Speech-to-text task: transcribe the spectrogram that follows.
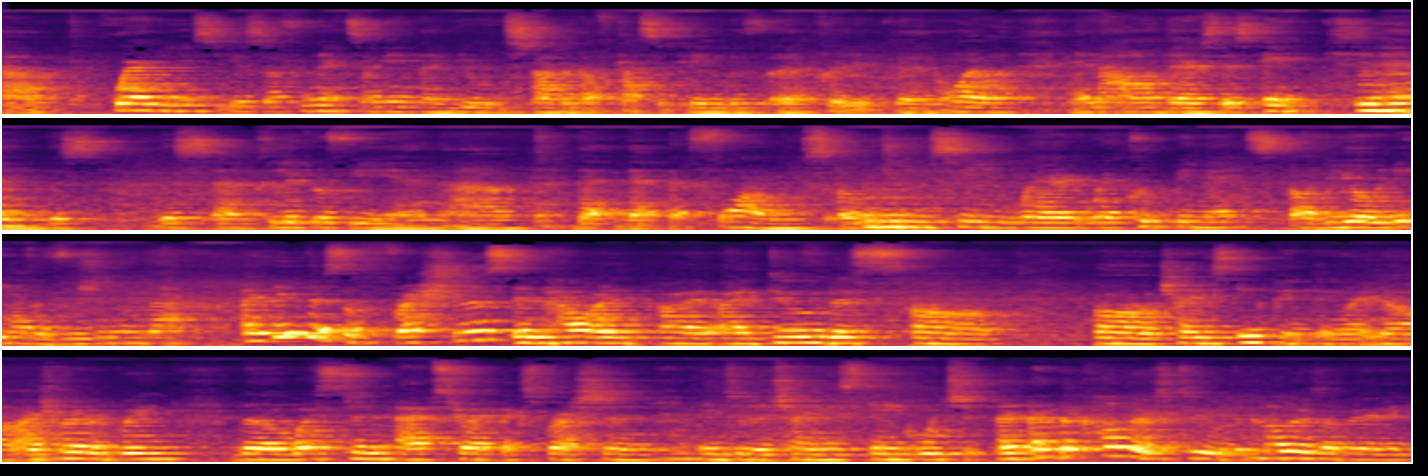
um, where do you see yourself next? I mean, like you started off classically with acrylic and oil, and now there's this ink Mhm. and this this uh, calligraphy and um, that, that that forms. Uh, Do Mhm. you see where where could be next, or do you already have a vision of that? I think there's a freshness in how I, I, I do this uh, uh, Chinese ink painting right now. I try to bring the Western abstract expression into the Chinese ink, which and, and the colors too. The colors are very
